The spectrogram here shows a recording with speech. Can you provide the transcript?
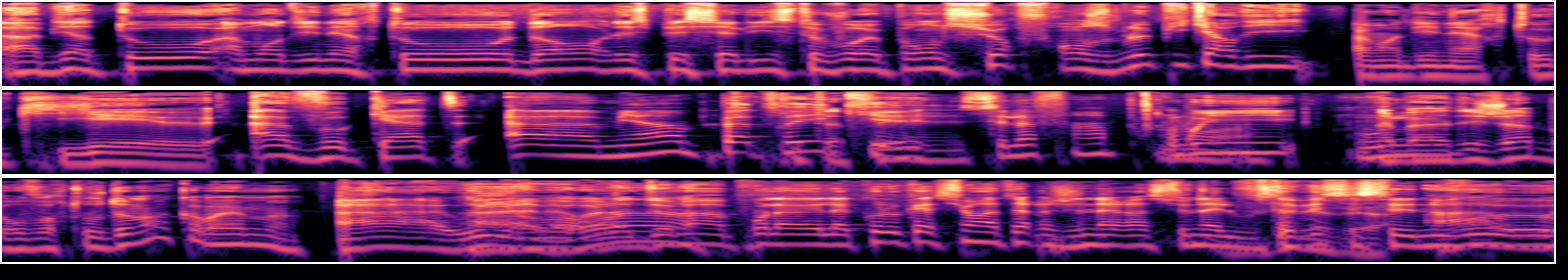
À bientôt, Amandine Ertaud, dans les spécialistes vous répondent sur France Bleu Picardie. Amandine Erthaud qui est euh, avocate à Amiens. Patrick, c'est la fin pour Oui, moi. Ah bah déjà, bah, on vous retrouve demain. quand même. Ah oui, Ah, on- voilà. demain pour la, la colocation intergénérationnelle. Vous savez, c'est ces Ah, nouveaux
